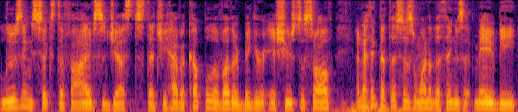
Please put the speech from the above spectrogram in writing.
losing 6 to 5 suggests that you have a couple of other bigger issues to solve, and I think that this is one of the things that maybe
